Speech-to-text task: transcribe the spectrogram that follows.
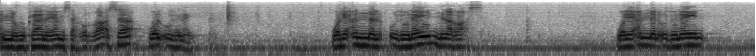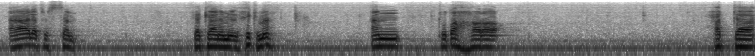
أنه كان يمسح الرأس والأذنين. ولأن الأذنين من الرأس. ولأن الأذنين آلة السمع. فكان من الحكمة أن تطهر حتى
